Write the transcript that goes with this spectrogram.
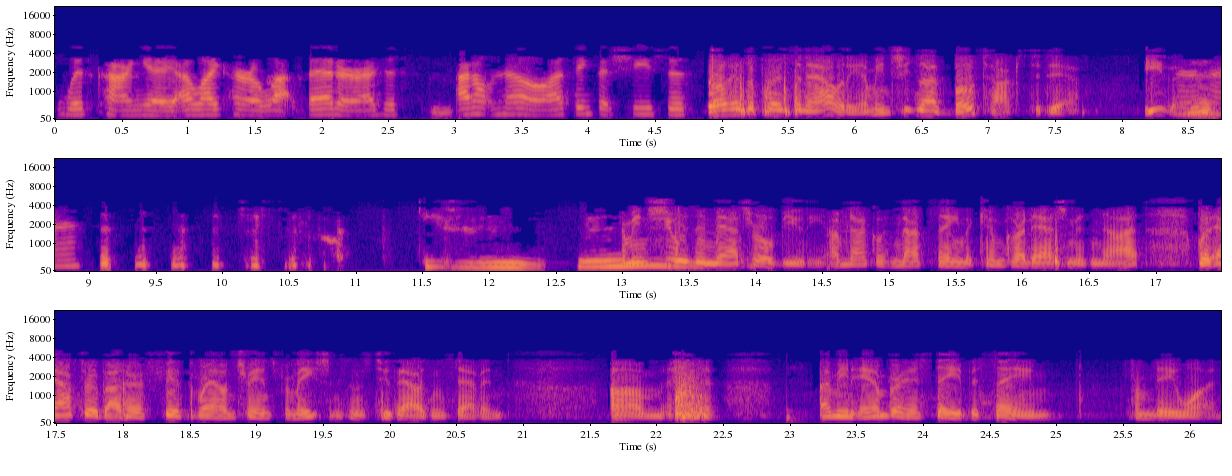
with Kanye. I like her a lot better. I just I don't know. I think that she's just Girl has a personality. I mean, she's not Botox to death either. mhm. I mean, she was a natural beauty. I'm not going, not saying that Kim Kardashian is not, but after about her fifth round transformation since 2007, um, I mean, Amber has stayed the same from day one.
